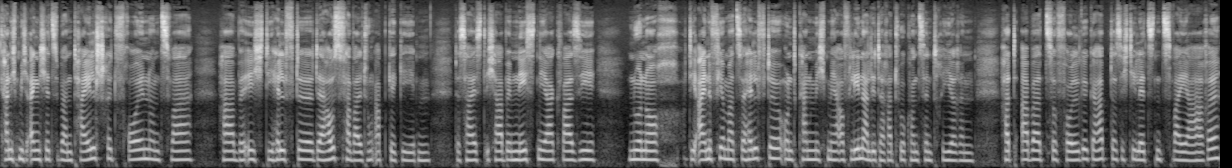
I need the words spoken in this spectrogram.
kann ich mich eigentlich jetzt über einen Teilschritt freuen. Und zwar habe ich die Hälfte der Hausverwaltung abgegeben. Das heißt, ich habe im nächsten Jahr quasi nur noch die eine Firma zur Hälfte und kann mich mehr auf Lena-Literatur konzentrieren. Hat aber zur Folge gehabt, dass ich die letzten zwei Jahre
